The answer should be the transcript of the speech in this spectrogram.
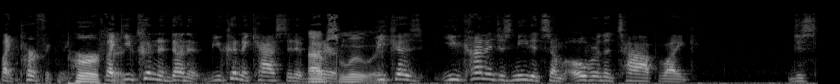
like perfectly. perfect. Like you couldn't have done it. You couldn't have casted it better. Absolutely. Because you kind of just needed some over the top like just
